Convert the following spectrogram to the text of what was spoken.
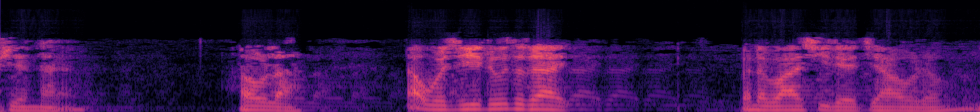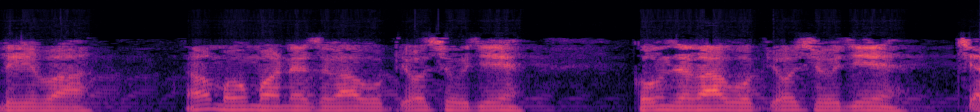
ဖြစ်နိုင်ဟုတ်လားအဝစီဒုစရိုက်ဘယ်နှပါးရှိတယ်ကြားဦးတော့၄ပါးနော်မုံမောင်တဲ့စကားကိုပြောဆိုခြင်းဂုံစကားကိုပြောဆိုခြင်းကြံ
